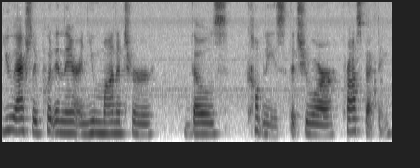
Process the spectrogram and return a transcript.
you actually put in there and you monitor those companies that you are prospecting,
